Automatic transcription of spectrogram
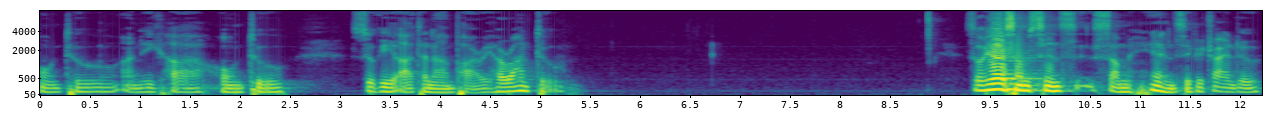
Hontu. Anikha Hontu. Sugi Atanam Pariharantu. So here are some some hints if you're trying to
